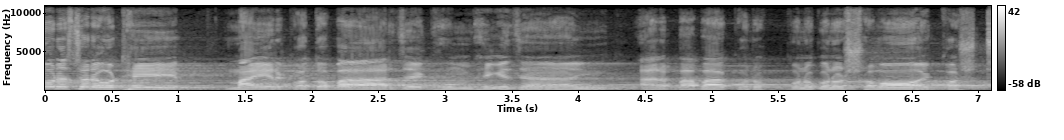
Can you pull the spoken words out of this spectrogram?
নড়ে চড়ে ওঠে মায়ের কতবার যে ঘুম ভেঙে যায়, আর বাবা কোনো কোনো কোনো সময় কষ্ট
